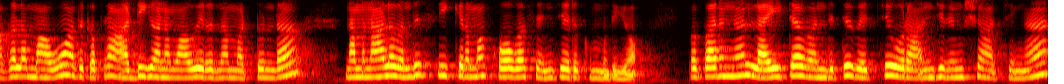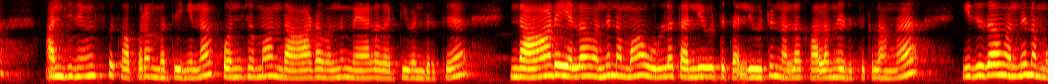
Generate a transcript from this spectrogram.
அகலமாகவும் அதுக்கப்புறம் அடிகனமாகவும் இருந்தால் மட்டும்தான் நம்மளால் வந்து சீக்கிரமாக கோவா செஞ்சு எடுக்க முடியும். இப்போ பாருங்கள் லைட்டாக வந்துட்டு வச்சு ஒரு அஞ்சு நிமிஷம் ஆச்சுங்க. அஞ்சு நிமிஷத்துக்கு அப்புறம் பார்த்திங்கன்னா கொஞ்சமாக அந்த ஆடை வந்து மேலே கட்டி வந்திருக்கு. இந்த ஆடையெல்லாம் வந்து நம்ம உள்ளே தள்ளி விட்டு தள்ளி விட்டு நல்லா கலந்து எடுத்துக்கலாங்க. இதுதான் வந்து நம்ம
